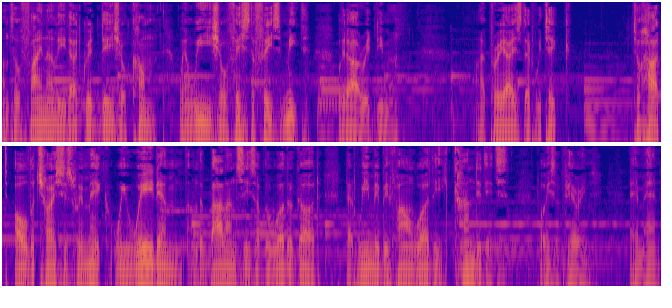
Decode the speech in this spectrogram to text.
until finally that great day shall come when we shall face to face meet with our Redeemer. My prayer is that we take to heart all the choices we make. We weigh them on the balances of the Word of God that we may be found worthy candidates for His appearing. Amen.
